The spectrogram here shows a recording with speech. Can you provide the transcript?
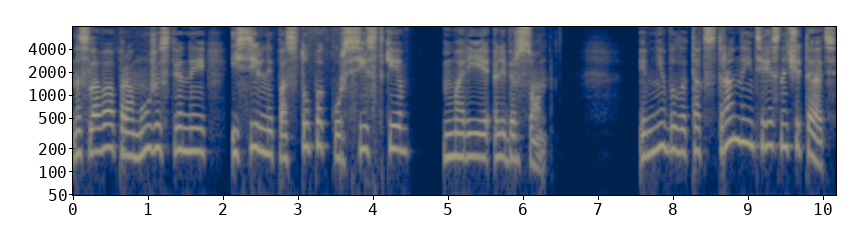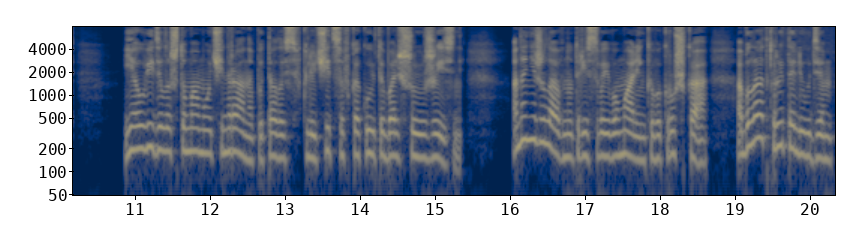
на слова про мужественный и сильный поступок курсистки Марии Либерсон. И мне было так странно и интересно читать. Я увидела, что мама очень рано пыталась включиться в какую-то большую жизнь. Она не жила внутри своего маленького кружка, а была открыта людям,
